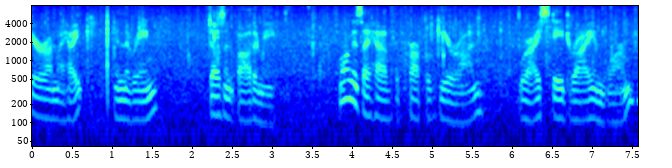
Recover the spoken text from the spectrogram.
Here on my hike in the rain doesn't bother me. As long as I have the proper gear on, where I stay dry and warm,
